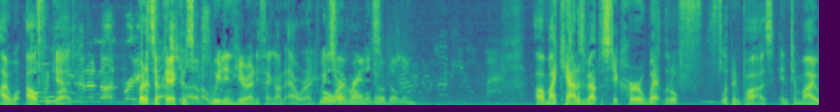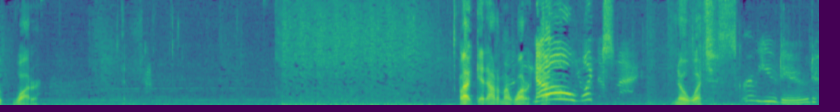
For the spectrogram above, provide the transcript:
I won't. I'll forget. I'm gonna not break. But it's okay because we didn't hear anything on our end. We oh, just I ran mumbles. into a building. Uh, my cat is about to stick her wet little f- flippin' paws into my water. Uh, get out of my water. cat. No, what? No, what? Screw you, dude.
